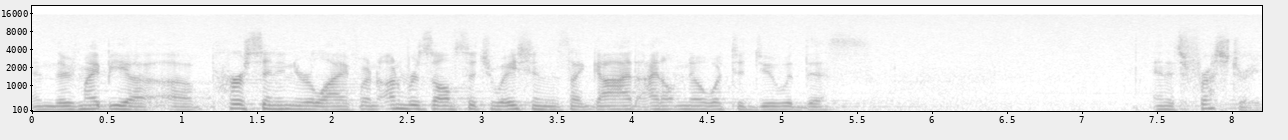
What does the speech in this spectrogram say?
And there might be a, a person in your life or an unresolved situation that's like, God, I don't know what to do with this and it's frustrating.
